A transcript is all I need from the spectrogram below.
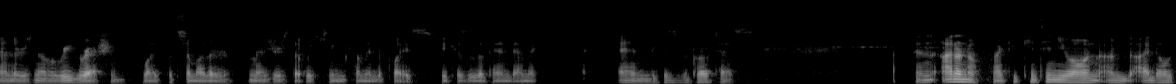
and there's no regression like with some other measures that we've seen come into place because of the pandemic and because of the protests. And I don't know, I could continue on. I'm, I don't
